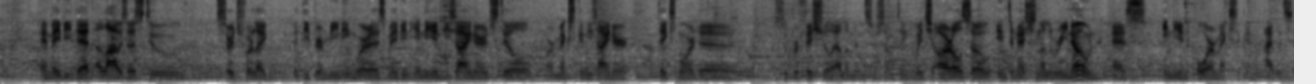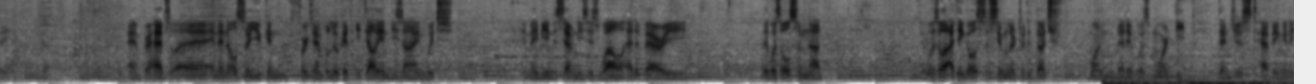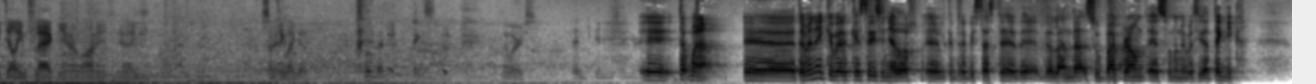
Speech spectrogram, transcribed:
And maybe that allows us to search for like a deeper meaning, whereas maybe an Indian designer still or Mexican designer takes more the superficial elements or something, which are also internationally renowned as Indian or Mexican, I would say. And perhaps, uh, and then also you can, for example, look at Italian design, which maybe in the 70s as well had a very, it was also not, it was, I think, also similar to the Dutch one, that it was more deep than just having an Italian flag, you know, on it, like something like that. Cool, man. Thanks. No worries. Eh, bueno, eh, también hay que ver que este diseñador, el que entrevistaste de, de Holanda, su background es una universidad técnica,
